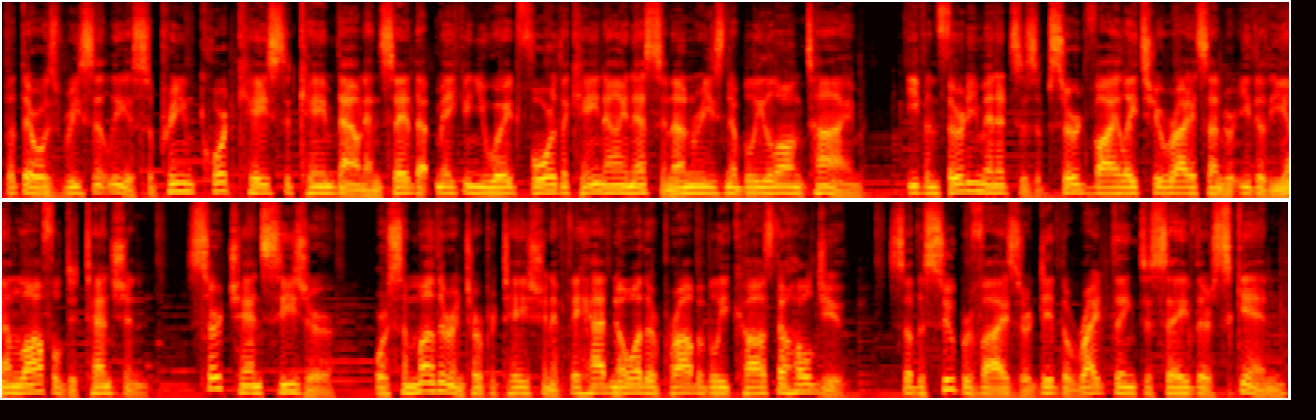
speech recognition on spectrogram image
but there was recently a Supreme Court case that came down and said that making you wait for the K9s an unreasonably long time, even 30 minutes is absurd violates your rights under either the unlawful detention, search and seizure, or some other interpretation if they had no other probable cause to hold you. So the supervisor did the right thing to save their skin.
